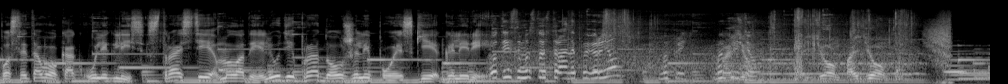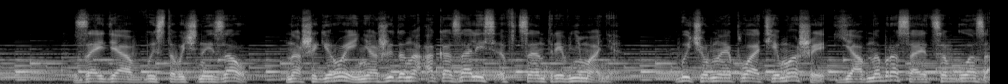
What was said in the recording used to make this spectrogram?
После того, как улеглись страсти, молодые люди продолжили поиски галереи. Вот если мы с той стороны повернем, мы, при... мы Пойдем, придем. пойдем, пойдем. Зайдя в выставочный зал, наши герои неожиданно оказались в центре внимания. Вычурное платье Маши явно бросается в глаза.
